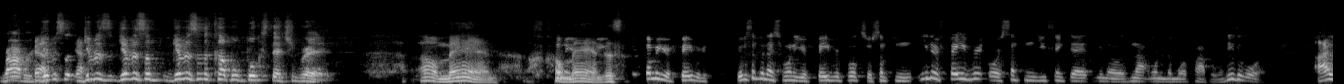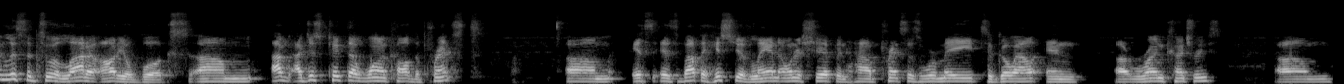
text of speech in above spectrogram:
Robert, yeah, give us, yeah. give us, give us a, give us a couple books that you read. Oh man, oh man, this some of your favorite give us something that's one of your favorite books or something either favorite or something you think that you know is not one of the more popular ones either or. I listen to a lot of audiobooks um, I, I just picked up one called the prince. Um, it's, it's about the history of land ownership and how princes were made to go out and uh, run countries. Um,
